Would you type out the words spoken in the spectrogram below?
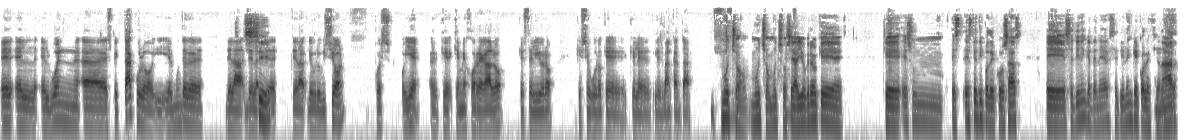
el, el- el buen eh, espectáculo y, y el mundo de, de la, de, la- Sí. de- de la- de Eurovisión, pues oye, eh, qué, qué mejor regalo que este libro que seguro que, que le- les va a encantar. Mucho, mucho, mucho. O sea, yo creo que, que es un es- este tipo de cosas eh, se tienen que tener, se tienen que coleccionar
